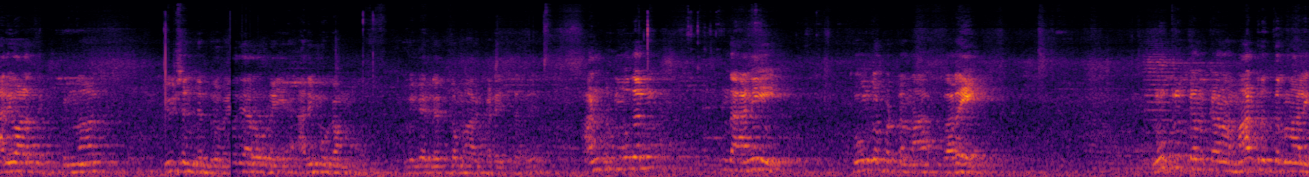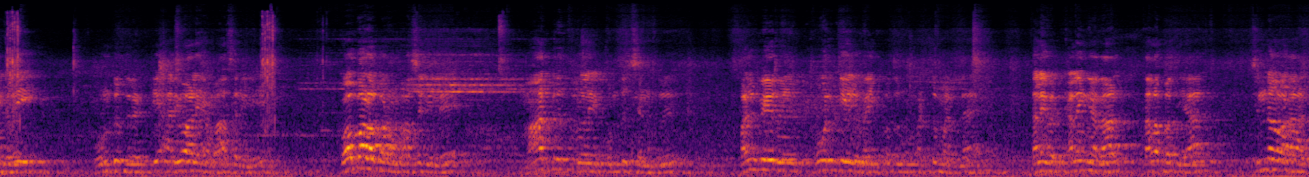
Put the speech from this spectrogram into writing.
அறிவாளத்துக்கு பின்னால் டியூஷன் சென்று அவருடைய அறிமுகம் மிக நெருக்கமாக கிடைத்தது. அன்று முதல் இந்த அணி தூங்கப்பட்ட நாள் வரை நூற்றுக்கணக்கான மாற்றுத்திறனாளிகளை ஒன்று திரட்டி அறிவாலயம் வாசலிலே கோபாலபுரம் வாசலிலே மாற்றுத்திறனை கொண்டு சென்று பல்வேறு கோரிக்கைகள் வைப்பது மட்டுமல்ல தலைவர் கலைஞரால் தளபதியால் சின்னவரால்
